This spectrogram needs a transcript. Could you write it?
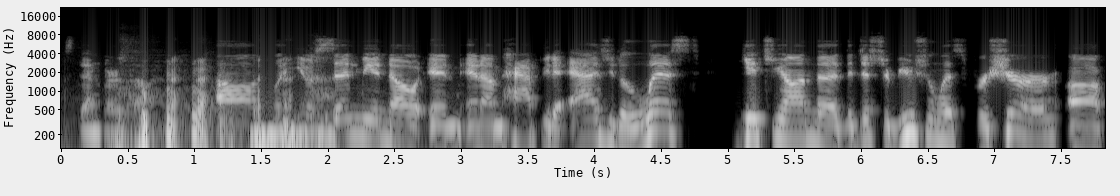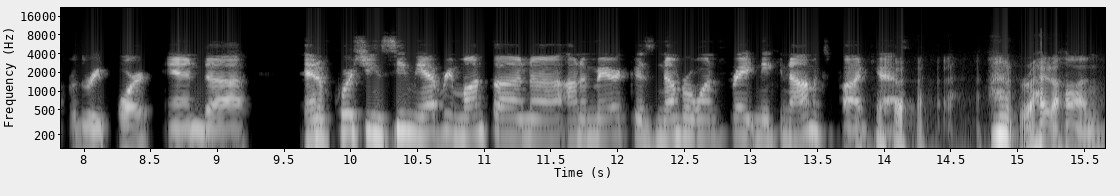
extend ourselves. uh, but you know, send me a note, and and I'm happy to add you to the list, get you on the the distribution list for sure uh, for the report, and uh, and of course you can see me every month on uh, on America's number one freight and economics podcast. right on.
